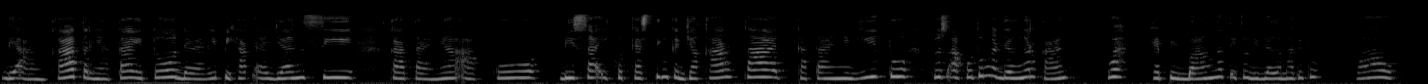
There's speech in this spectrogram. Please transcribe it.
diangkat ternyata itu dari pihak agensi. Katanya aku bisa ikut casting ke Jakarta katanya gitu. Terus aku tuh ngedenger kan wah happy banget itu di dalam hati tuh. Wow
